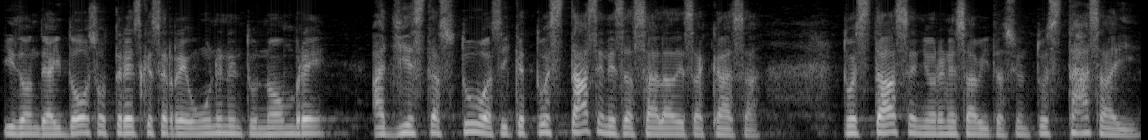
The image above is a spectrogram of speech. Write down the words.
Y donde hay dos o tres que se reúnen en tu nombre, allí estás tú. Así que tú estás en esa sala de esa casa. Tú estás, Señor, en esa habitación. Tú estás ahí.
